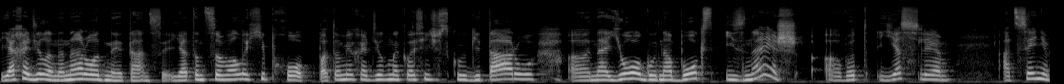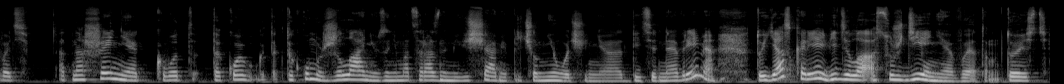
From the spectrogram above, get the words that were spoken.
Я ходила на народные танцы, я танцевала хип-хоп, потом я ходила на классическую гитару, а, на йогу, на бокс. И знаешь, вот если оценивать отношение к вот такой, к такому желанию заниматься разными вещами, причем не очень э, длительное время, то я скорее видела осуждение в этом. То есть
